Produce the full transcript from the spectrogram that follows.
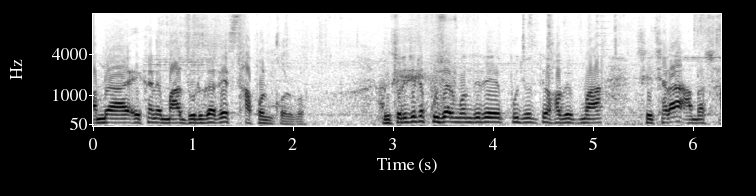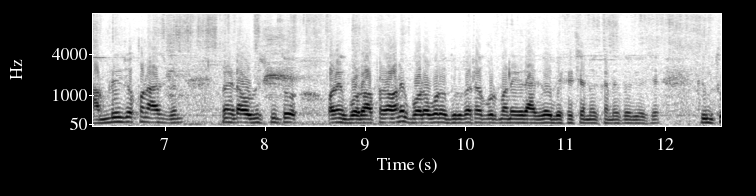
আমরা এখানে মা দুর্গাকে স্থাপন করব। ভিতরে যেটা পূজার মন্দিরে পুজোতে হবে মা, সেছাড়া আমরা সামনেই যখন আসবেন মানে এটা অবিস্মৃত অনেক বড়, আপনারা অনেক বড় বড় দুর্গা ঠাকুর মানে এর আগেও দেখেছেন ওখানে তৈরি হয়েছে। কিন্তু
